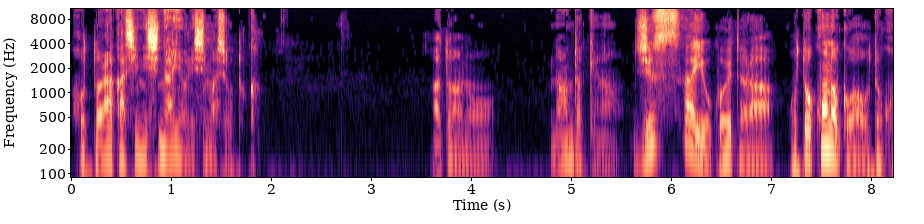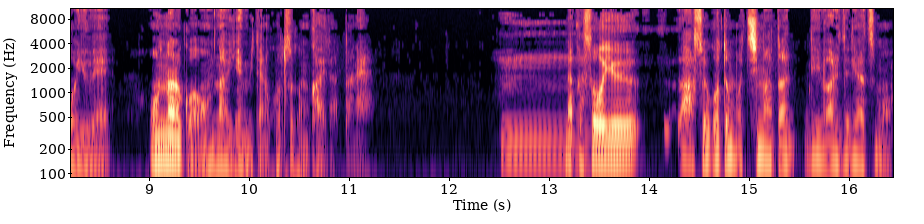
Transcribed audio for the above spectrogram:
ほったらかしにしないようにしましょうとか。あとあの、なんだっけな。10歳を超えたら、男の子は男ゆえ、女の子は女ゆえみたいなこととかも書いてあったね。うーん。なんかそういう、あ、そういうことも巷で言われてるやつも、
